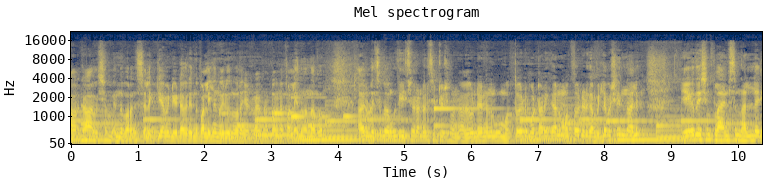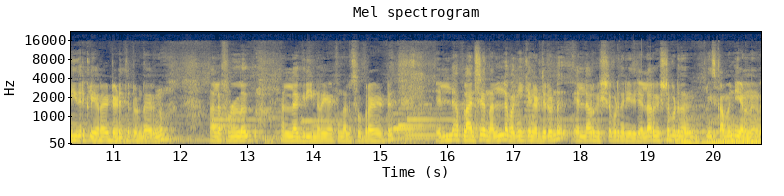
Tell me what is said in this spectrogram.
അവർക്ക് ആവശ്യം എന്ന് പറഞ്ഞ് സെലക്ട് ചെയ്യാൻ വേണ്ടിയിട്ട് അവർ ഇന്ന് പള്ളിയിൽ നിന്ന് വരുമെന്ന് പറഞ്ഞിട്ടുണ്ടായിരുന്നു. അപ്പോൾ അങ്ങനെ പള്ളിയിൽ നിന്ന് വന്നപ്പോൾ അവർ വിളിച്ചപ്പോൾ നമുക്ക് തിരിച്ചു വരേണ്ട ഒരു സിറ്റുവേഷൻ വന്നു. അതുകൊണ്ട് തന്നെ നമുക്ക് മൊത്തമായിട്ട് ബൊട്ടാണിക് ഗാർഡൻ മൊത്തമായിട്ട് എടുക്കാൻ പറ്റില്ല. പക്ഷേ എന്നാലും ഏകദേശം പ്ലാന്റ്സ് നല്ല രീതിയിൽ ക്ലിയർ ആയിട്ട് എടുത്തിട്ടുണ്ടായിരുന്നു. നല്ല ഫുള്ള് നല്ല ഗ്രീനറി ആയിട്ട് നല്ല സൂപ്പറായിട്ട് എല്ലാ പ്ലാന്റ്സിനെയും നല്ല ഭംഗിക്കാൻ എടുത്തിട്ടുണ്ട്. എല്ലാവർക്കും ഇഷ്ടപ്പെടുന്ന രീതിയിൽ. എല്ലാവർക്കും ഇഷ്ടപ്പെടുന്ന പ്ലീസ് കമന്റ് ചെയ്യണം. നിങ്ങൾ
